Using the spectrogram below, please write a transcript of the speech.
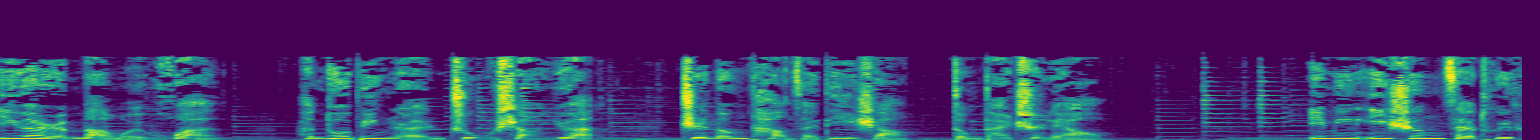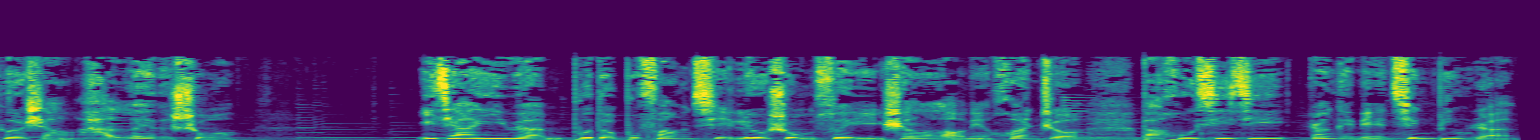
医院人满为患，很多病人住不上院，只能躺在地上等待治疗。一名医生在推特上含泪地说：“一家医院不得不放弃六十五岁以上的老年患者，把呼吸机让给年轻病人，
